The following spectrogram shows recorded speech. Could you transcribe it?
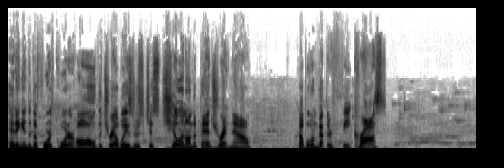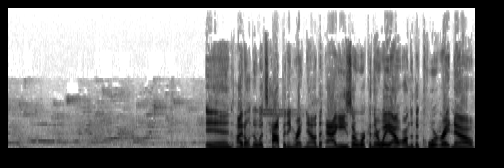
heading into the fourth quarter. All the Trailblazers just chilling on the bench right now. A couple of them got their feet crossed. And I don't know what's happening right now. The Aggies are working their way out onto the court right now.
